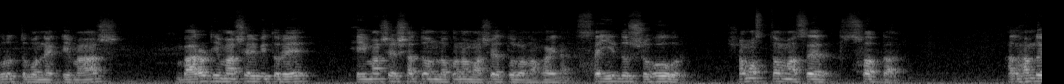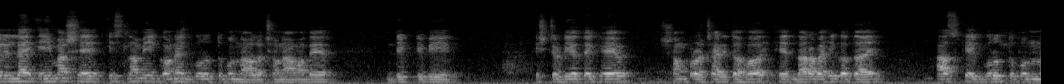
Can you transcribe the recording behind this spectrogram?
গুরুত্বপূর্ণ একটি মাস বারোটি মাসের ভিতরে এই মাসের সাথে অন্য কোনো মাসের তুলনা হয় না। সঈদুল শহুর, সমস্ত মাসের শ্রদ্ধা। আলহামদুলিল্লাহ, এই মাসে ইসলামিক অনেক গুরুত্বপূর্ণ আলোচনা আমাদের ডিপ টিভির স্টুডিও থেকে সম্প্রচারিত হয়। এর ধারাবাহিকতায় আজকে গুরুত্বপূর্ণ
